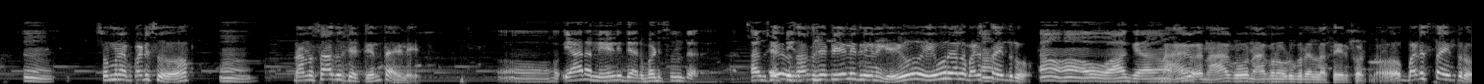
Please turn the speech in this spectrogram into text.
ಹ್ಮ್. ಸುಮ್ಮನೆ ಬಡಿಸು. ನಾನು ಸಾಧು ಶೆಟ್ಟಿ ಅಂತ ಹೇಳಿ. ಯಾರಲ್ಲಿ ಹೇಳಿದ್ಯಾರು? ಬಡಿಸು ಅಂತ. ಸಾಧು ಶೆಟ್ಟಿ. ಹೇಳಿದ್ರು ಇವನಿಗೆ. ಇವ್ರು ಇವರೆಲ್ಲ ಬಡಿಸ್ತಾ ಇದ್ರು. ನಾಗು ನಾಗು ನಾಗುನ ಹುಡುಗರೆಲ್ಲ ಸೇರಿಕೊಂಡು ಬಡಿಸ್ತಾ ಇದ್ರು.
